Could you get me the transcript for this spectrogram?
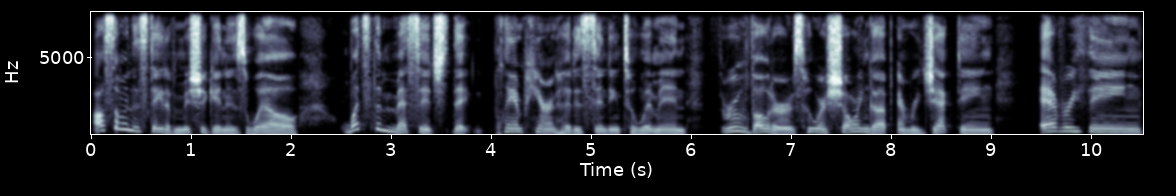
also in the state of Michigan as well. What's the message that Planned Parenthood is sending to women through voters who are showing up and rejecting everything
